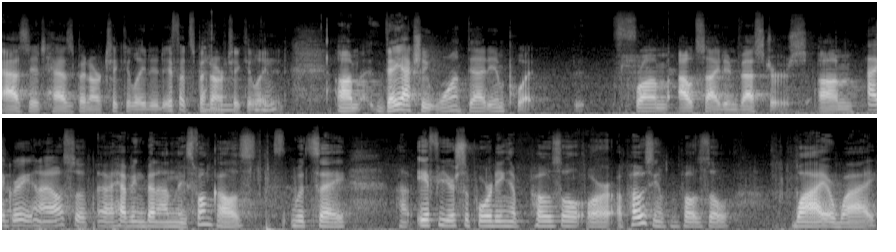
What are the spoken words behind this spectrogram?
as it has been articulated, if it's been articulated? Um, they actually want that input from outside investors. Um, I agree, and I also, uh, having been on these phone calls, would say, uh, if you're supporting a proposal or opposing a proposal, why or why?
